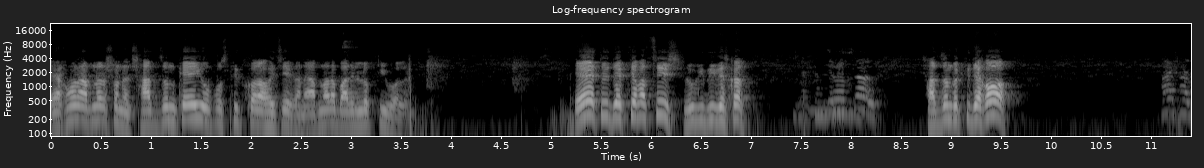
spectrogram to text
এখন আপনারা শোনেন সাতজনকেই উপস্থিত করা হয়েছে এখানে। আপনারা বাড়ির লোক কি বলেন? এ তুই দেখতে পাচ্ছিস? রুগী জিজ্ঞেস কর। সাতজন ব্যক্তি দেখো। হ্যাঁ হ্যাঁ।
